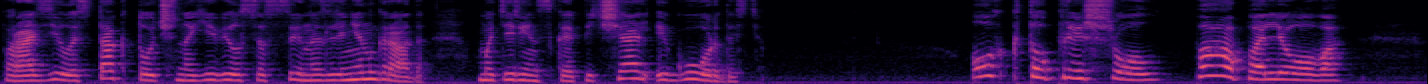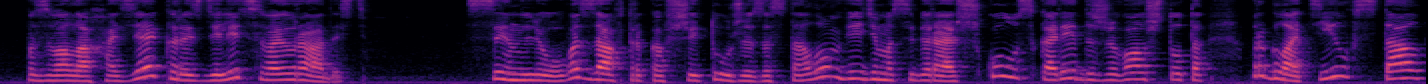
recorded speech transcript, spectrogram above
Поразилась так точно явился сын из Ленинграда, материнская печаль и гордость. «Ох, кто пришел! Папа Лева!» Позвала хозяйка разделить свою радость. Сын Лева, завтракавший тут же за столом, видимо, собираясь в школу, скорее доживал что-то, проглотил, встал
